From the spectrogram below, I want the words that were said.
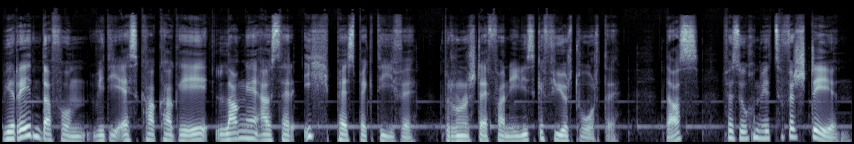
Wir reden davon, wie die SKKG lange aus der Ich-Perspektive Bruno Stefaninis geführt wurde. Das versuchen wir zu verstehen.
